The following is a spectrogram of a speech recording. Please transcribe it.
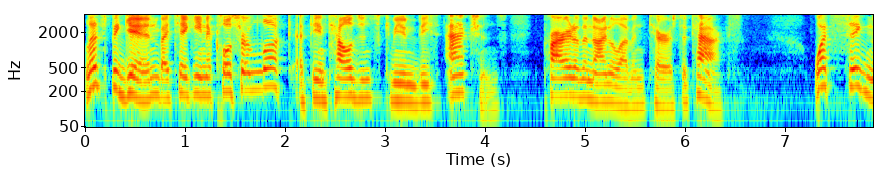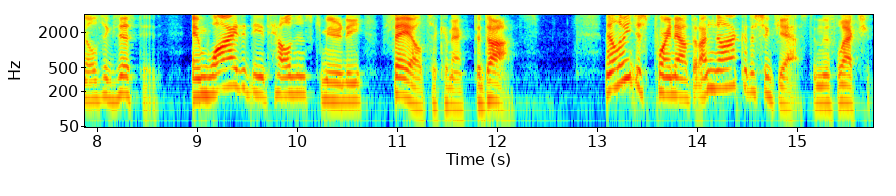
Let's begin by taking a closer look at the intelligence community's actions prior to the 9 11 terrorist attacks. What signals existed, and why did the intelligence community fail to connect the dots? Now, let me just point out that I'm not going to suggest in this lecture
